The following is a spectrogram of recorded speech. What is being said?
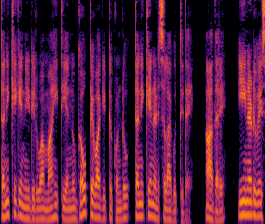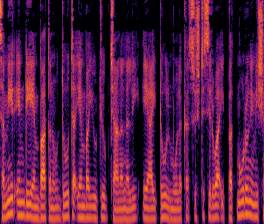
ತನಿಖೆಗೆ ನೀಡಿರುವ ಮಾಹಿತಿಯನ್ನು ಗೌಪ್ಯವಾಗಿಟ್ಟುಕೊಂಡು ತನಿಖೆ ನಡೆಸಲಾಗುತ್ತಿದೆ. ಆದರೆ, ಈ ನಡುವೆ ಸಮೀರ್ ಎಂಡಿ ಎಂಬಾತನು ದೂತ ಎಂಬ ಯೂಟ್ಯೂಬ್ ಚಾನಲ್ನಲ್ಲಿ ಎಐ ಟೂಲ್ ಮೂಲಕ ಸೃಷ್ಟಿಸಿರುವ ಇಪ್ಪತ್ಮೂರು ನಿಮಿಷ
